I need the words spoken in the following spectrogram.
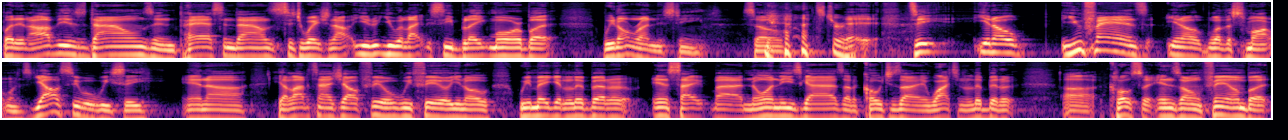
but in obvious downs and passing downs situation, I- you you would like to see Blake more, but we don't run this team, so that's true. Uh, see, you know, you fans, you know, well the smart ones, y'all see what we see. And uh, yeah, a lot of times y'all feel we feel, you know, we may get a little better insight by knowing these guys or the coaches are and watching a little bit of uh, closer end zone film, but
